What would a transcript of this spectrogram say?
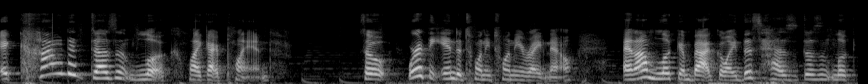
It kind of doesn't look like I planned. So we're at the end of 2020 right now, and I'm looking back going, this has doesn't look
